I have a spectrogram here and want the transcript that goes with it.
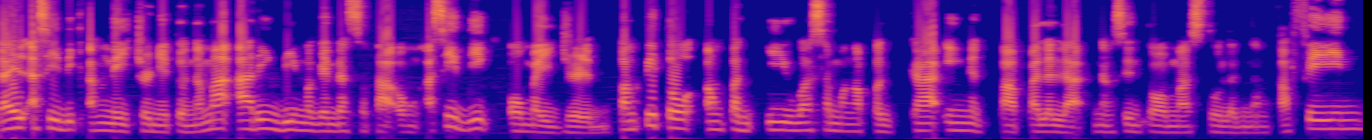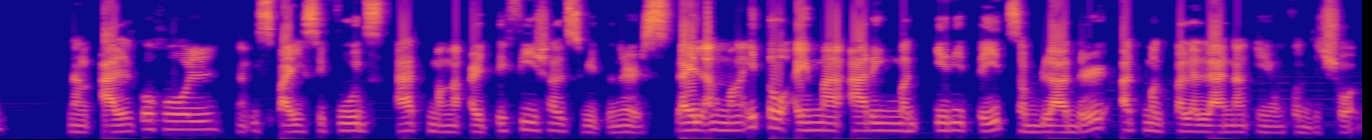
dahil acidic ang nature nito na maaaring di maganda sa taong acidic o may GERD. Pangpito, ang pag-iwas sa mga pagkaing nagpapalala ng sintomas tulad ng caffeine, ng alcohol, ng spicy foods, at mga artificial sweeteners. Dahil ang mga ito ay maaaring mag-irritate sa bladder at magpalala ng iyong kondisyon.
